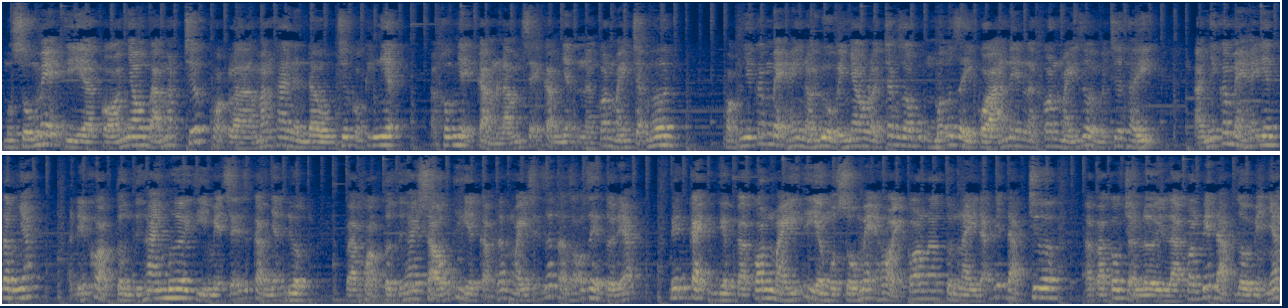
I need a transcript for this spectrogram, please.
Một số mẹ thì à, có nhau bám mặt trước hoặc là mang thai lần đầu chưa có kinh nghiệm à, không nhạy cảm lắm sẽ cảm nhận là con máy chậm hơn hoặc như các mẹ hay nói đùa với nhau là chắc do bụng mỡ dày quá nên là con máy rồi mà chưa thấy. À, nhưng các mẹ hãy yên tâm nhé. À, đến khoảng tuần thứ 20 thì mẹ sẽ cảm nhận được. Và khoảng tuần thứ 26 thì cảm giác máy sẽ rất là rõ rệt rồi đấy ạ. Bên cạnh việc cả con máy thì à, một số mẹ hỏi con à, tuần này đã biết đạp chưa? À, và câu trả lời là con biết đạp rồi mẹ nhé.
